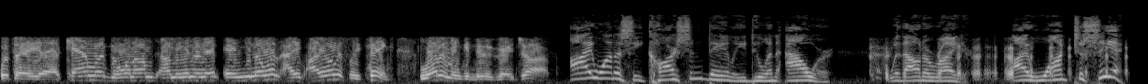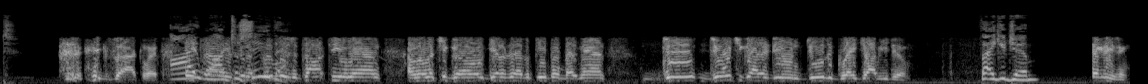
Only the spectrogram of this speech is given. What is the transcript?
with a uh, camera going on on the internet, and you know what? I, I honestly think Letterman can do a great job. I want to see Carson Daly do an hour without a writer. I want to see it. exactly. I Hey, Tommy, want to it's been see a privilege that. to talk to you, man. I'm gonna let you go, get it to other people, but man, do do what you got to do and do the great job you do. Thank you, Jim. Take it easy.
